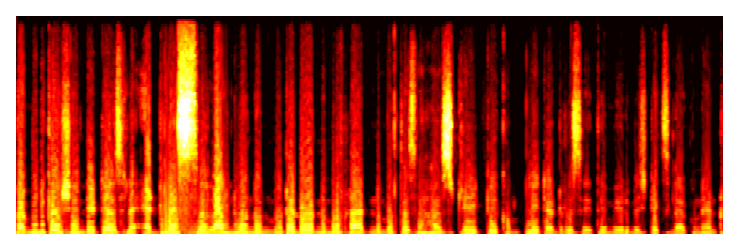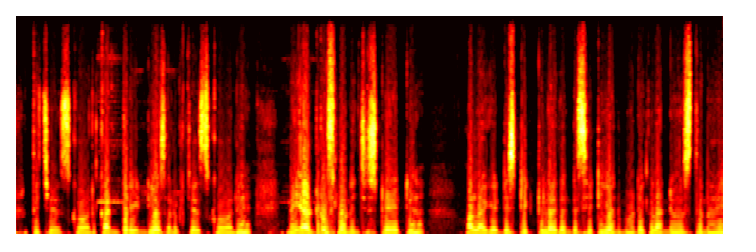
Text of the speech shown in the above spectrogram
కమ్యూనికేషన్ డీటెయిల్స్లో అడ్రస్ లైన్ వన్ అనమాట డోర్ నెంబర్ ఫ్లాట్ నెంబర్తో సహా స్ట్రీట్ కంప్లీట్ అడ్రస్ అయితే మీరు మిస్టేక్స్ లేకుండా ఎంటర్ అయితే చేసుకోవాలి. కంట్రీ ఇండియా సెలెక్ట్ చేసుకోవాలి. మీ అడ్రస్లో నుంచి స్టేట్ అలాగే డిస్ట్రిక్ట్ లేదంటే సిటీ అనమాట ఇక్కడ అన్నీ వస్తున్నాయి.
